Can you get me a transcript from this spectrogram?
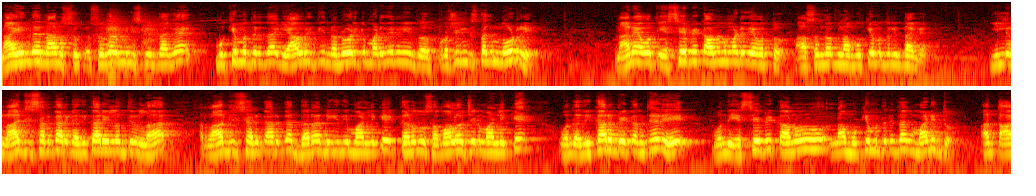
ನಾ ಹಿಂದೆ ನಾನು ಸು ಶುಗರ್ ಮಿನಿಸ್ಟರ್ ಇದ್ದಾಗ, ಮುಖ್ಯಮಂತ್ರಿ ಇದ್ದಾಗ ಯಾವ ರೀತಿ ನಡವಳಿಕೆ ಮಾಡಿದ್ದೀನಿ ನೀವು ಪ್ರೊಸೀಡಿಂಗ್ಸ್ ತಗೊಂಡು ನೋಡ್ರಿ. ನಾನೇ ಅವತ್ತು ಎಸ್ ಎ ಬಿ ಕಾನೂನು ಮಾಡಿದೆ ಅವತ್ತು, ಆ ಸಂದರ್ಭ ನಾ ಮುಖ್ಯಮಂತ್ರಿ ಇದ್ದಾಗ. ಇಲ್ಲಿ ರಾಜ್ಯ ಸರ್ಕಾರಕ್ಕೆ ಅಧಿಕಾರ ಇಲ್ಲ ಅಂತಿರಲ್ಲ, ರಾಜ್ಯ ಸರ್ಕಾರಕ್ಕೆ ದರ ನಿಗದಿ ಮಾಡಲಿಕ್ಕೆ, ಕರೆದು ಸಮಾಲೋಚನೆ ಮಾಡಲಿಕ್ಕೆ ಒಂದು ಅಧಿಕಾರ ಬೇಕಂತ ಹೇಳಿ ಒಂದು ಎಸ್ ಎ ಬಿ ಕಾನೂನು ನಾ ಮುಖ್ಯಮಂತ್ರಿ ಇದ್ದಾಗ ಮಾಡಿದ್ದು. ಅಂತ ಆ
